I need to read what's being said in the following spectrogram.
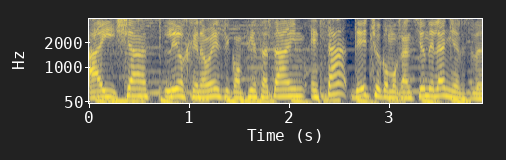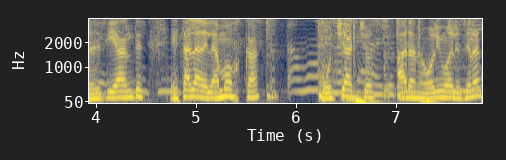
Hay jazz, Leo Genovese con Fiesta Time. Está, de hecho, como canción del año, se los decía antes, está la de la mosca. Muchachos, ahora nos volvimos a ilusionar.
